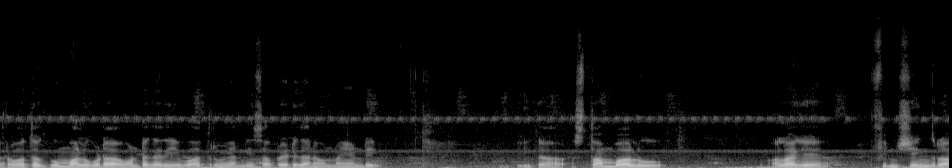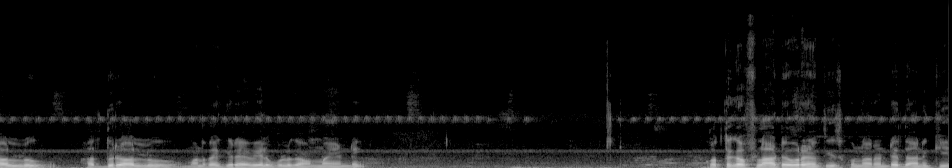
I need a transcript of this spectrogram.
తర్వాత గుమ్మాలు కూడా వంటగది బాత్రూమ్ అన్నీ సపరేట్గానే ఉన్నాయండి. ఇక స్తంభాలు అలాగే ఫినిషింగ్ రాళ్ళు హద్దు రాళ్ళు మన దగ్గర అవైలబుల్గా ఉన్నాయండి. కొత్తగా ఫ్లాట్ ఎవరైనా తీసుకున్నారంటే దానికి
